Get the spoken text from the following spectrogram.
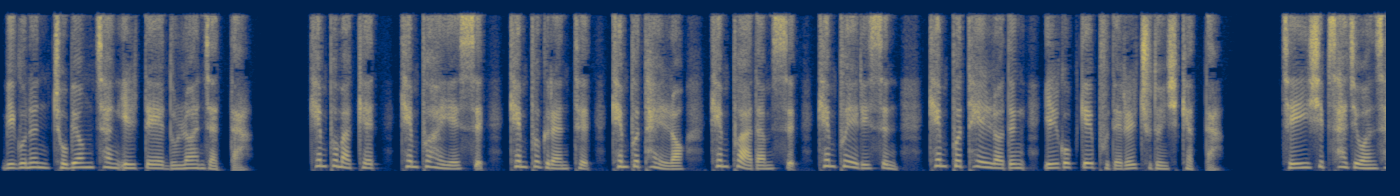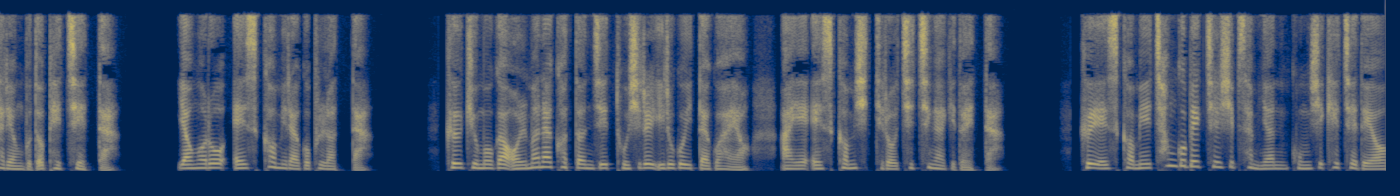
미군은 조병창 일대에 눌러 앉았다. 캠프마켓, 캠프 하이에스, 캠프 그란트, 캠프 타일러, 캠프 아담스, 캠프 해리슨, 캠프 테일러 등 7개 부대를 주둔시켰다. 제24지원 사령부도 배치했다. 영어로 에스컴이라고 불렀다. 그 규모가 얼마나 컸던지 도시를 이루고 있다고 하여 아예 에스컴 시티로 지칭하기도 했다. 그 에스컴이 1973년 공식 해체되어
